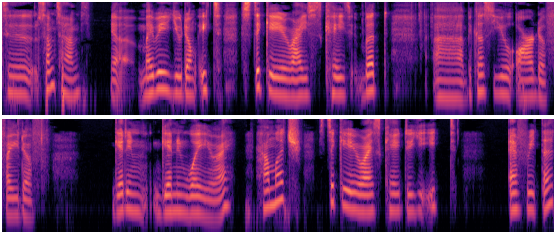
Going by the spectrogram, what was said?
to sometimes, yeah, maybe you don't eat sticky rice cake, but uh, because you are the afraid of getting getting weight, right? How much sticky rice cake do you eat every day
